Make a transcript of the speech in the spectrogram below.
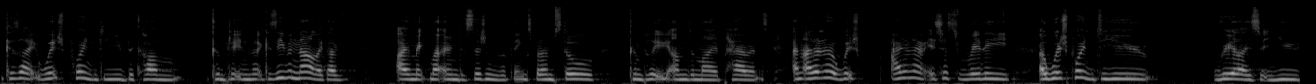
because like which point do you become completely independent? Because even now, like I've I make my own decisions and things, but I'm still completely under my parents, and I don't know which. I don't know. It's just really. At which point do you realize that you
